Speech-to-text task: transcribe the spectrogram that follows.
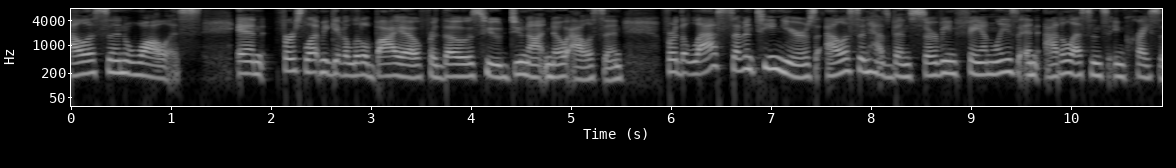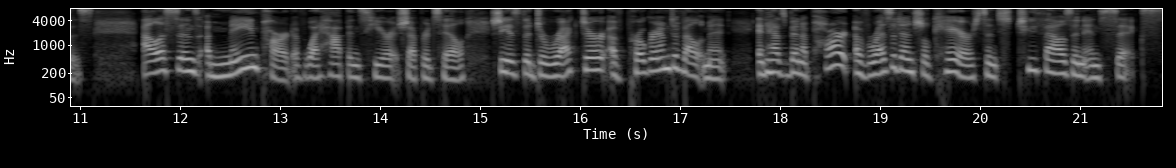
Allison Wallace. And first, let me give a little bio for those who do not know Allison. For the last 17 years, Allison has been serving families and adolescents in crisis. Allison's a main part of what happens here at Shepherd's Hill. She is the director of program development and has been a part of residential care since 2006.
